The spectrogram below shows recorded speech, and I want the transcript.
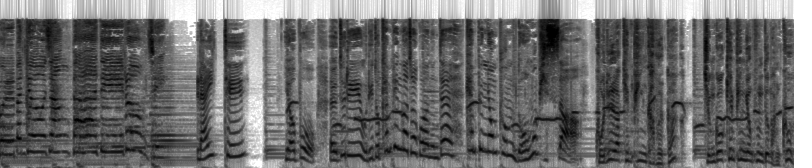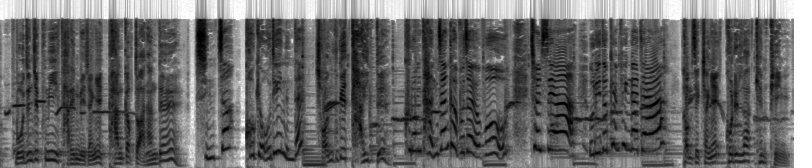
골반 교정 바디로직 라이트 여보, 애들이 우리도 캠핑 가자고 하는데 캠핑용품 너무 비싸. 고릴라 캠핑 가볼까? 중고 캠핑용품도 많고 모든 제품이 다른 매장에 반값도 안 한대. 진짜? 거기 어디 있는데? 전국에 다 있대. 그럼 당장 가보자, 여보. 철수야, 우리도 캠핑 가자. 검색창에 고릴라 캠핑.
